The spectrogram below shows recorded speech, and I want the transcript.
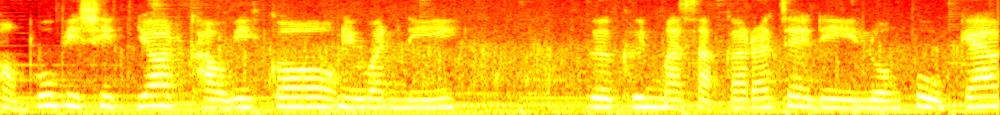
ของผู้พิชิตยอดเขาอีโก้ในวันนี้ เพื่อขึ้นมาสักการะเจดีย์หลวงปู่แก้ว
